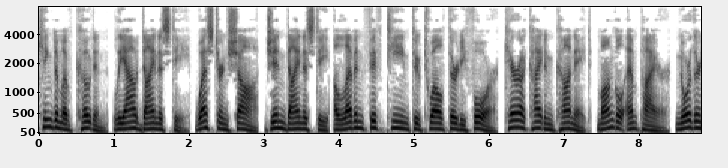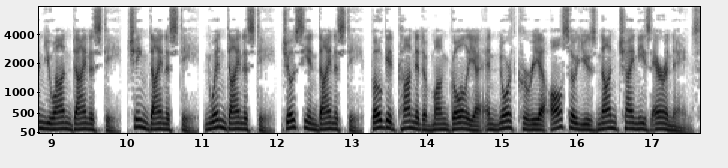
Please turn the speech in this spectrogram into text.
Kingdom of Khotan, Liao dynasty, Western Xia, Jin dynasty 1115–1234, Kara Khitan Khanate, Mongol Empire, Northern Yuan dynasty, Qing dynasty, Nguyen dynasty, Joseon dynasty, Bogd Khanate of Mongolia and North Korea also use non-Chinese era names.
